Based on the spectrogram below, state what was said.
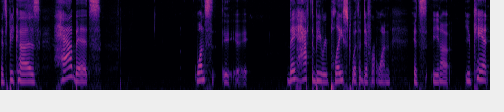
It's because habits once eh, eh, they have to be replaced with a different one. It's you know you can't.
